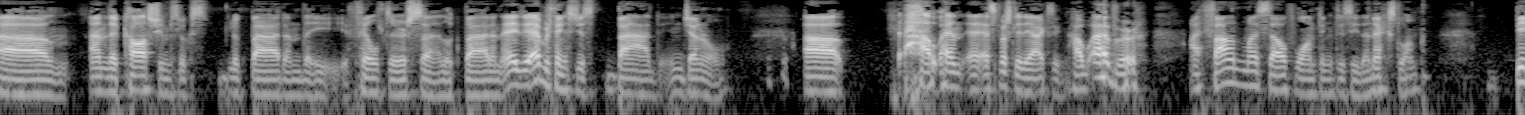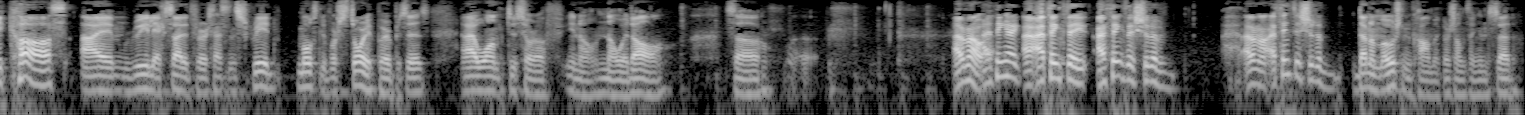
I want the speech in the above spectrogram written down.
Um, and the costumes looks look bad, and the filters uh, look bad, and it, everything's just bad in general. Uh, how and uh, especially the acting. However, I found myself wanting to see the next one because I'm really excited for Assassin's Creed, mostly for story purposes, and I want to sort of you know know it all. So uh, I don't know. I think I- I think they I think they should have. I don't know. I think they should have done a motion comic or something instead.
